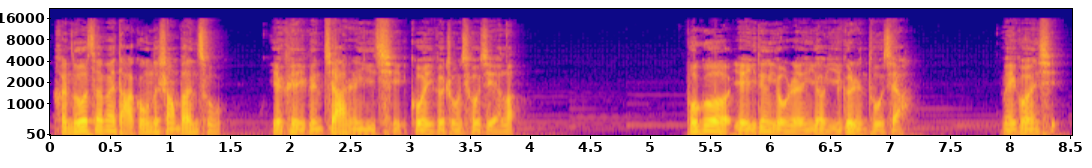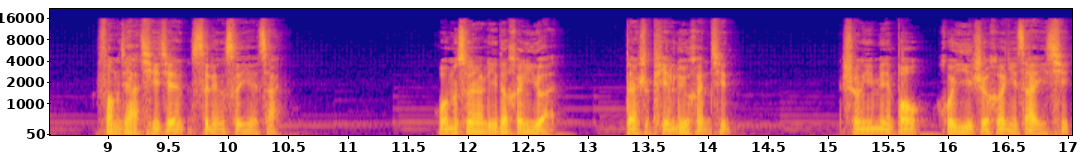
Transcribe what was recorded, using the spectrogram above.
很多在外打工的上班族也可以跟家人一起过一个中秋节了。不过也一定有人要一个人度假，没关系，放假期间四零四也在。我们虽然离得很远。但是频率很近，声音面包会一直和你在一起。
